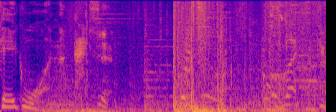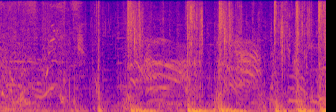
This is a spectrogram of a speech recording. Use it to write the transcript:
Take one. Action. Let's do this. Nice.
